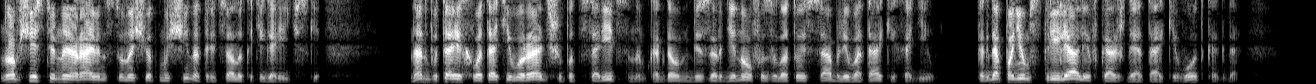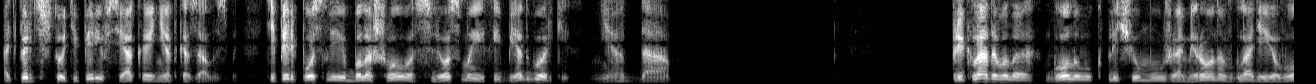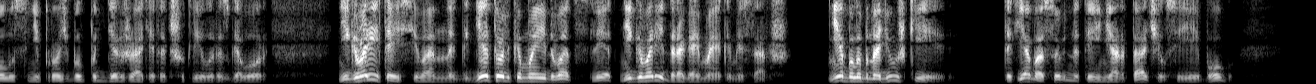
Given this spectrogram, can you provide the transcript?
Но общественное равенство насчет мужчин отрицала категорически. Надо бы Тае хватать его раньше, под Царицыным, когда он без орденов и золотой сабли в атаке ходил. Когда по нем стреляли в каждой атаке, вот когда. А теперь что, теперь и всякое не отказалось бы. Теперь после Балашова, слез моих и бед горьких не отдам. Прикладывала голову к плечу мужа, а Миронов, гладя ее волосы, не прочь был поддержать этот шутливый разговор. «Не говори, Таисия Ивановна, где только мои двадцать лет? Не говори, дорогая моя комиссарша. Не было бы Надюшки, так я бы особенно-то и не артачился, ей-богу.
